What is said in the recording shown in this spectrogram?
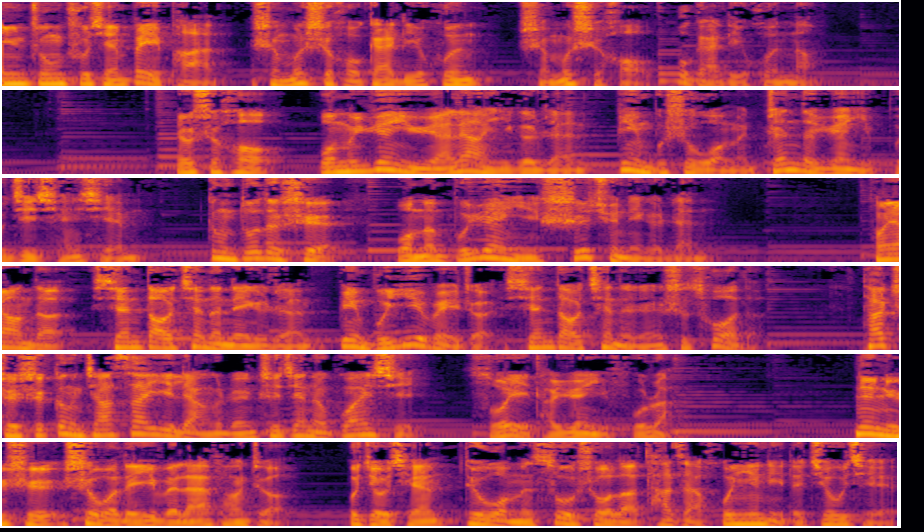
婚姻中出现背叛，什么时候该离婚，什么时候不该离婚呢？有时候，我们愿意原谅一个人，并不是我们真的愿意不计前嫌，更多的是我们不愿意失去那个人。同样的，先道歉的那个人，并不意味着先道歉的人是错的，他只是更加在意两个人之间的关系，所以他愿意服软。聂女士是我的一位来访者，不久前对我们诉说了她在婚姻里的纠结。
